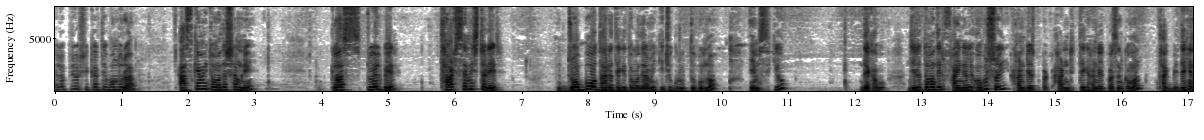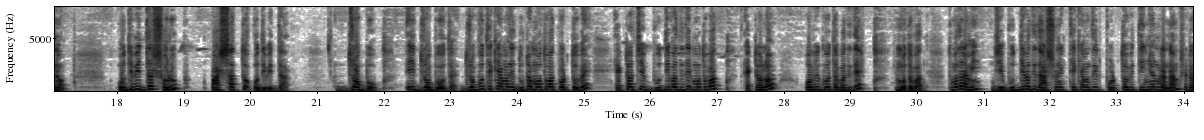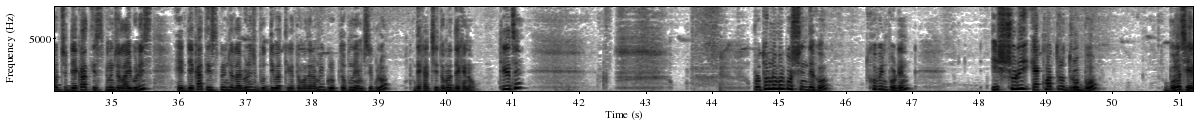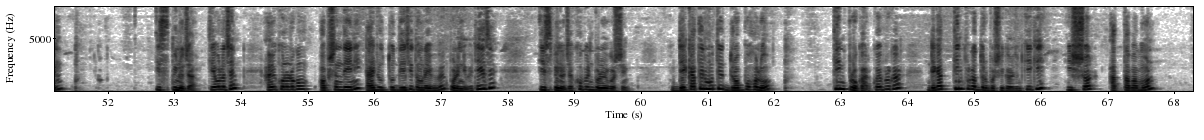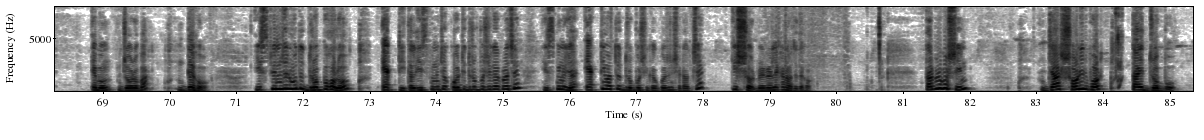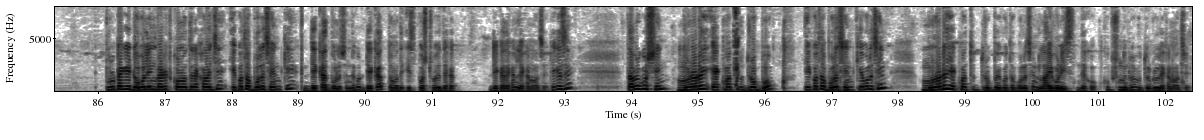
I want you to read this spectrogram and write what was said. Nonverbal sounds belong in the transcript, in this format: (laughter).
Hello, প্রিয় শিক্ষার্থী বন্ধুরা, আজকে আমি তোমাদের সামনে ক্লাস টুয়েলভের থার্ড সেমিস্টারের দ্রব্য ধারা থেকে তোমাদের আমি কিছু গুরুত্বপূর্ণ এমসিকিউ দেখাবো, যেটা তোমাদের ফাইনালে অবশ্যই হান্ড্রেড হান্ড্রেড থেকে হান্ড্রেড পার্সেন্ট কমন থাকবে। দেখে নাও, অধিবিদ্যার স্বরূপ পাশ্চাত্য অধিবিদ্যা, দ্রব্য। এই দ্রব্য অধ্যায়, দ্রব্য থেকে আমাদের দুটো মতবাদ পড়তে হবে, একটা হচ্ছে বুদ্ধিবাদীদের মতবাদ, একটা হলো অভিজ্ঞতাবাদীদের মতবাদ। তোমাদের আমি যে বুদ্ধিবাদী দার্শনিক থেকে আমাদের পড়তে হবে তিনজনকার নাম, সেটা হচ্ছে ডেকাত স্পিনোজা লাইব্রেরিজ এই ডেকাত স্পিনোজা লাইব্রেরিজ বুদ্ধিবাদ থেকে তোমাদের আমি গুরুত্বপূর্ণ এমসি গুলো দেখাচ্ছি, তোমরা দেখে নাও। ঠিক আছে? প্রথম নম্বর কোশ্চিন দেখো, খুব ইম্পর্টেন্ট ঈশ্বরই একমাত্র দ্রব্য বলেছেন স্পিনোজা। কে বলেছেন? আমি কোনো রকম অপশন দিইনি, তাই উত্তর দিয়েছি, তোমরা এইভাবে পড়ে নিবে। ঠিক আছে? স্পিনোজা, খুব ইম্পর্টেন্ট কোশ্চেন ডেকাতের মধ্যে দ্রব্য হলো তিন প্রকার। কয় প্রকার? ডেকাত তিন প্রকার দ্রব্য স্বীকার করেছেন। কি কি? ঈশ্বর, আত্মা বা মন এবং জড় বা দেহ। স্পিনোজার মধ্যে দ্রব্য হলো একটি। তাহলে স্পিনোজা কয়টি দ্রব্য স্বীকার করেছেন? স্পিনোজা একটি মাত্র দ্রব্য স্বীকার করেছেন, সেটা হচ্ছে ঈশ্বর। ব্রেকের লেখানো আছে, দেখো। তারপর কোশ্চিন যা স্বনির্ভর, তাই দ্রব্য। পুরোটাকে ডবল ইনভার্টেড কোণতে রাখা হয়েছে। একথা বলেছেন কে? ডেকাত বলেছেন। দেখো, ডেকাত তোমাদের স্পষ্টভাবে দেখা ডেকাত এখানে লেখানো আছে, ঠিক আছে? তারপর কোশ্চিন মনোরাই একমাত্র দ্রব্য একথা বলেছেন। কে বলেছেন? মনোরাই একমাত্র দ্রব্য একথা বলেছেন লাইবনিস দেখো, খুব সুন্দরভাবে উত্তরগুলো লেখানো আছে।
